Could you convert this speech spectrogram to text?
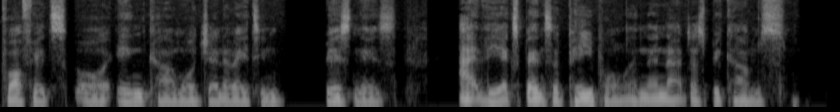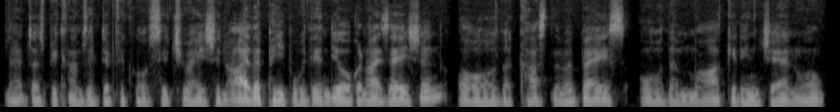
profits or income or generating business at the expense of people. And then that just becomes that just becomes a difficult situation. Either people within the organization or the customer base or the market in general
